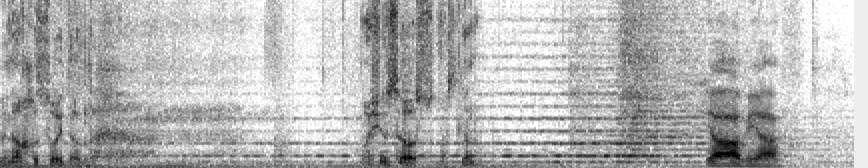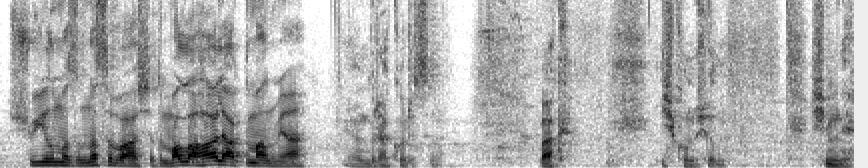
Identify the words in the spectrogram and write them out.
Ben Hakkı Soydallı. Başın sağ olsun aslanım. Ya abi ya. Şu Yılmaz'ı nasıl bağışladım? Vallahi hala aklım almıyor ha. Ya bırak orasını. Bak, iş konuşalım. Şimdi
